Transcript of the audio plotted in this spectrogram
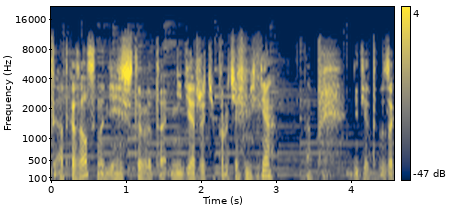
отказался, надеюсь, что вы это не держите против меня там где-то за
